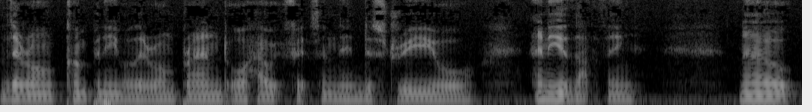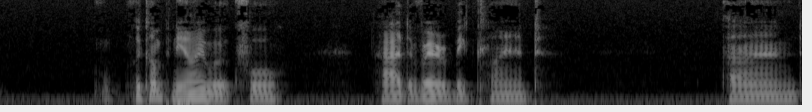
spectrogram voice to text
their own company or their own brand or how it fits in the industry or any of that thing. Now, the company I work for had a very big client, and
